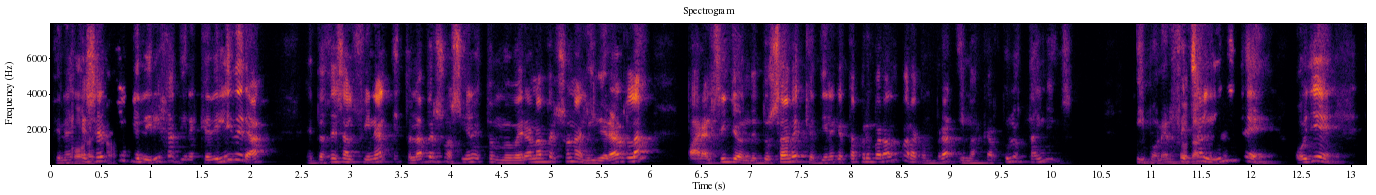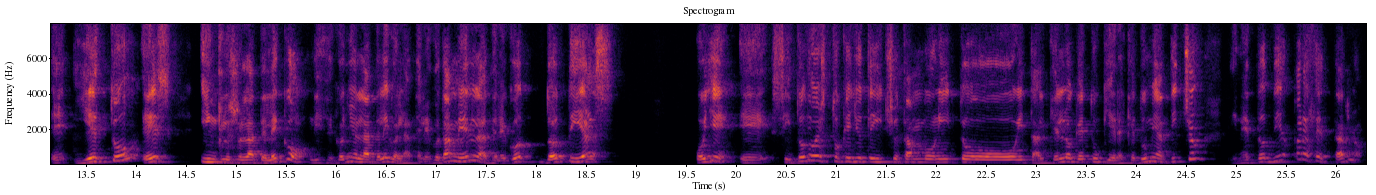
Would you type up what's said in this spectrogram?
tienes que ser tú el que dirija, tienes que liderar. Entonces, al final, esto es la persuasión, esto es mover a una persona, liderarla para el sitio donde tú sabes que tiene que estar preparado para comprar y marcar tú los timings y poner fecha límite. Oye, eh, y esto es incluso en la Teleco. Dice, coño, en la Teleco, en la Teleco también, en la Teleco dos días oye, eh, si todo esto que yo te he dicho tan bonito y tal, ¿qué es lo que tú quieres? Que tú me has dicho, tienes dos días para aceptarlo.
